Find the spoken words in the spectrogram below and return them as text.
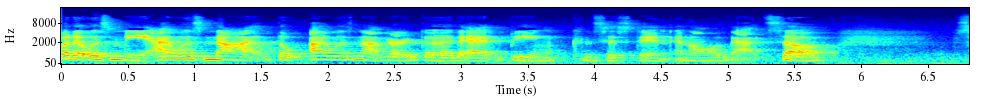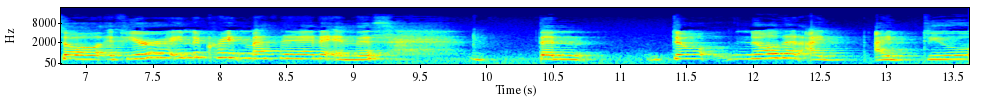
but it was me. I was not the I was not very good at being consistent and all of that. So so if you're into Creighton method and this then don't know that I I do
